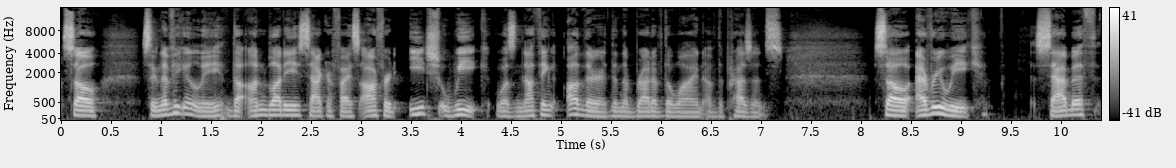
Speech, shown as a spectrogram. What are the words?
So, significantly, the unbloody sacrifice offered each week was nothing other than the bread of the wine of the presence. So, every week, Sabbath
